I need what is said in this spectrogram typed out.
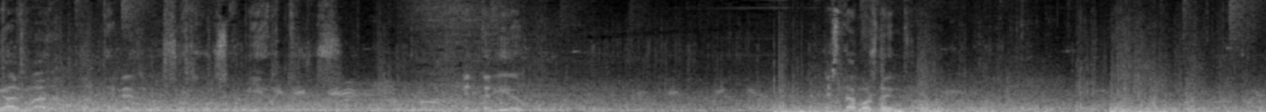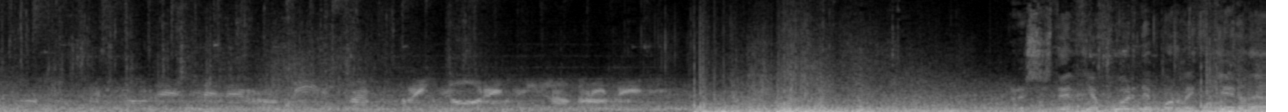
Calma, mantened los ojos abiertos. ¿Entendido? Estamos dentro. Resistencia fuerte por la izquierda,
